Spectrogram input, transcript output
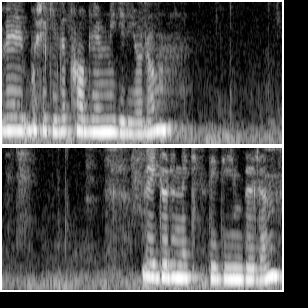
ve bu şekilde problemimi giriyorum. Ve görünmek istediğim bölüm.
